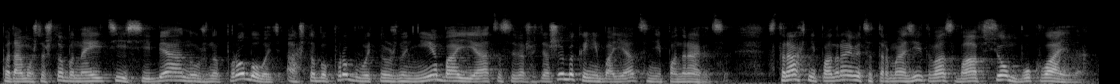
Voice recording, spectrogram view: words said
Потому что, чтобы найти себя, нужно пробовать, а чтобы пробовать, нужно не бояться совершить ошибок и не бояться не понравиться. Страх не понравится тормозит вас во всем буквально –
